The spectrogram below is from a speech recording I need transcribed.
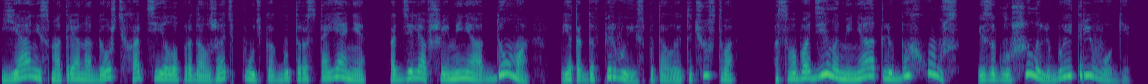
Я, несмотря на дождь, хотела продолжать путь, как будто расстояние, отделявшее меня от дома, я тогда впервые испытала это чувство, освободило меня от любых уз и заглушило любые тревоги.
